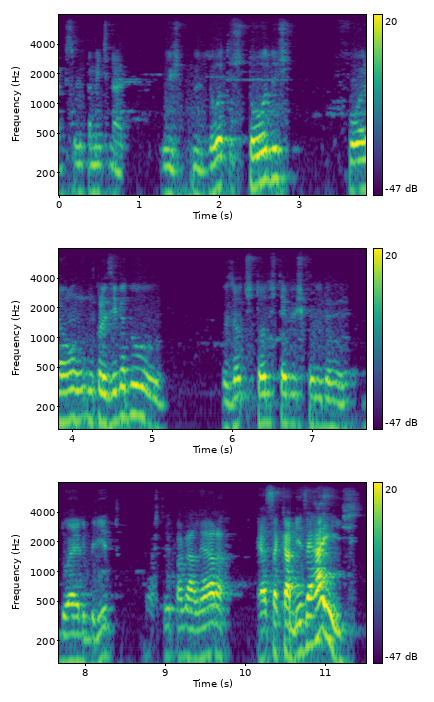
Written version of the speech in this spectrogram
absolutamente nada. Os, os outros todos foram, inclusive do, os outros todos teve o escudo do, do Hélio Brito. Mostrei pra galera. Essa camisa é raiz.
